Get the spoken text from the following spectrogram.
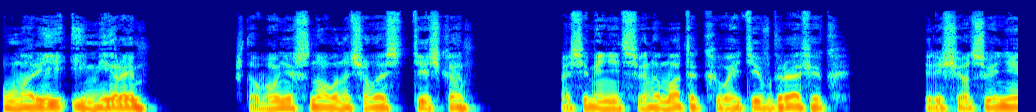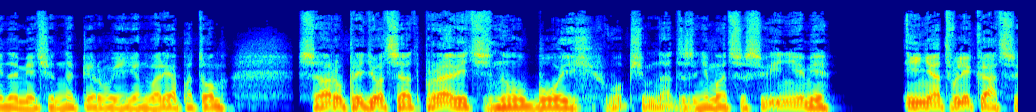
у Мари и Миры, чтобы у них снова началась течка, осеменить свиноматок, войти в график. Пересчет свиней намечен на 1 января, потом Сару придется отправить на убой. В общем, надо заниматься свиньями и не отвлекаться,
